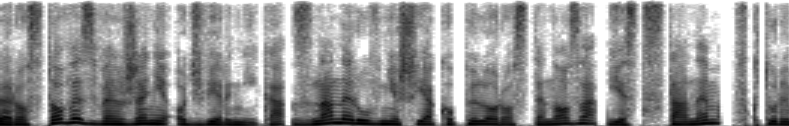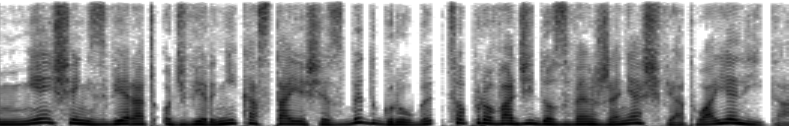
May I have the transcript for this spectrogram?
Przerostowe zwężenie odźwiernika, znane również jako pylorostenoza, jest stanem, w którym mięsień zwieracz odźwiernika staje się zbyt gruby, co prowadzi do zwężenia światła jelita.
